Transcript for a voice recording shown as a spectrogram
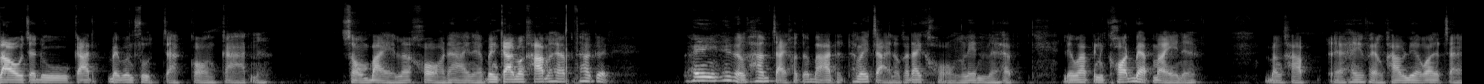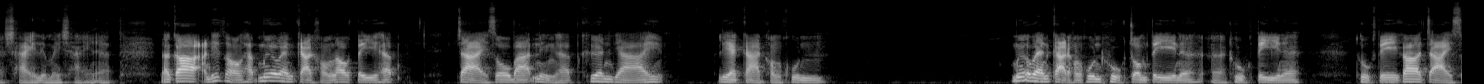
เราจะดูการ์ดใบบนสุดจากกองการ์ดนะสองใบแล้วคอได้นะเป็นการบังคับนะครับ ถ้าเกิดให้ให้ฝั่งข้ามจ่ายเคาน์เตอร์บาร์ถ้าไม่จ่ายเราก็ได้ของเล่นนะครับ เรียกว่าเป็นคอร์สแบบใหม่นะบังคับนะให้ฝ่ายตรงข้ามเลือกว่าจะใช้หรือไม่ใช้นะครับ แล้วก็อันที่สองครับเมื่อแวนการ์ดของเราตีครับ จ่ายโซบาร์หนึ่งครับ เคลื่อนย้ายเรียกกาดของคุณ เมื่อแวนการ์ดของคุณถูกโจมตีนะอ่าถูกตีนะ ถูกตีก็จ่ายโซ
